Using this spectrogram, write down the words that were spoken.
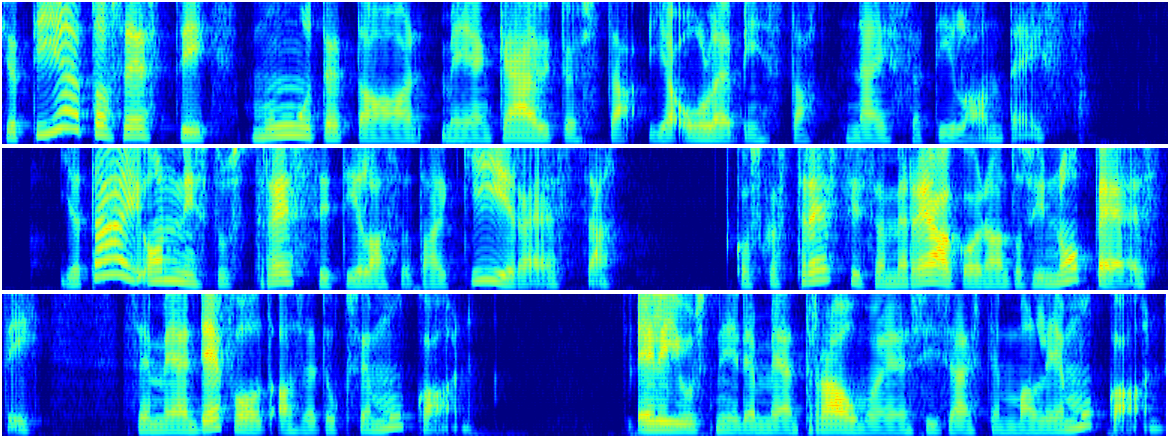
ja tietoisesti muutetaan meidän käytöstä ja olemista näissä tilanteissa. Ja tämä ei onnistu stressitilassa tai kiireessä, koska stressissä me reagoidaan tosi nopeasti sen meidän default-asetuksen mukaan. Eli just niiden meidän traumojen ja sisäisten mallien mukaan.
